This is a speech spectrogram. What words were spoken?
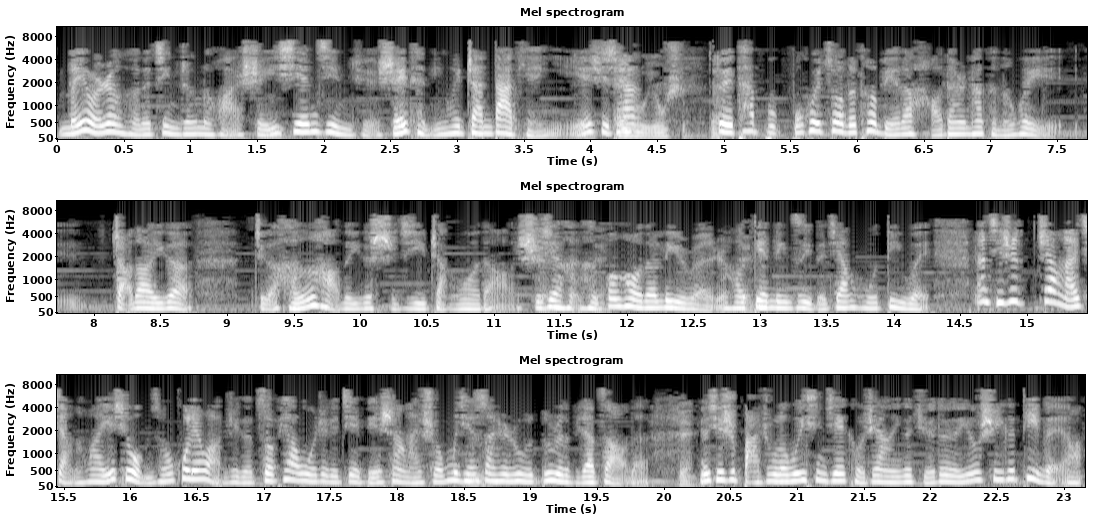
没有任何的竞争的话，谁先进去，谁肯定会占大便宜。也许他对他不不会做的特别的好，但是他可能会呃找到一个这个很好的一个时机，掌握到实现很很丰厚的利润，然后奠定自己的江湖地位。那其实这样来讲的话，也许我们从互联网这个做票务这个界别上来说，目前算是入入的比较早的，对尤其是把住了微信接口这样一个绝对的优势一个地位啊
